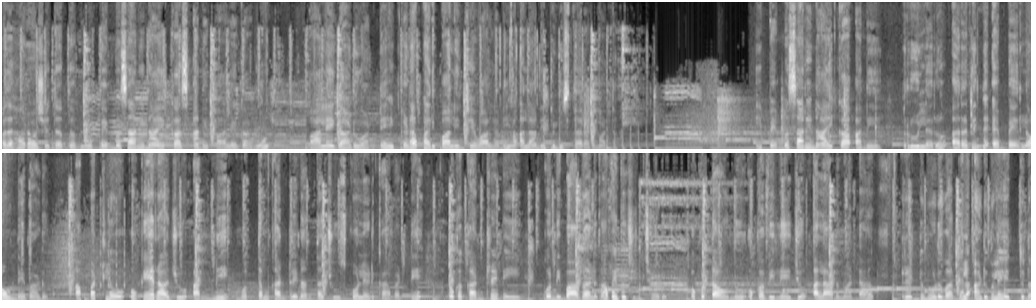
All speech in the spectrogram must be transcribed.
పదహారవ శతాబ్దంలో పెమ్మసాని నాయకాస్ అనే పాలేగాను పాలేగాడు అంటే ఇక్కడ పరిపాలించే వాళ్ళని అలానే పిలుస్తారనమాట ఈ పెమ్మసాని నాయక అనే రూలరు అరవింద్ ఎంపైర్లో ఉండేవాడు. అప్పట్లో ఒకే రాజు అన్ని మొత్తం కంట్రీని అంతా చూసుకోలేడు కాబట్టి ఒక కంట్రీని కొన్ని భాగాలుగా విభజించాడు. ఒక టౌను ఒక విలేజ్ అలా అనమాట రెండు మూడు వందల అడుగుల ఎత్తున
